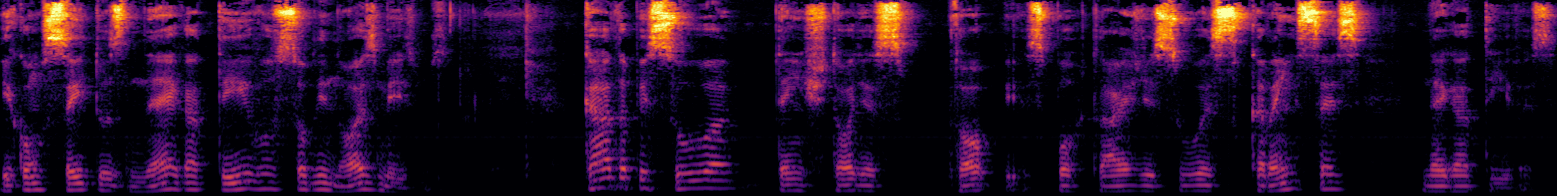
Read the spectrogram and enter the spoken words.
e conceitos negativos sobre nós mesmos. Cada pessoa tem histórias próprias por trás de suas crenças negativas.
